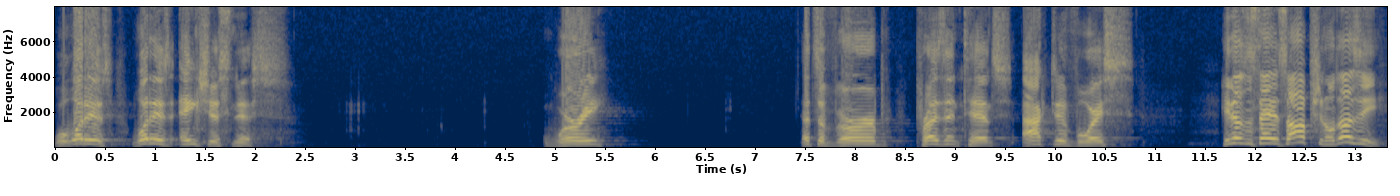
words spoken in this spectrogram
Well, what is, what is anxiousness? Worry. That's a verb, present tense, active voice. He doesn't say it's optional, does he?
